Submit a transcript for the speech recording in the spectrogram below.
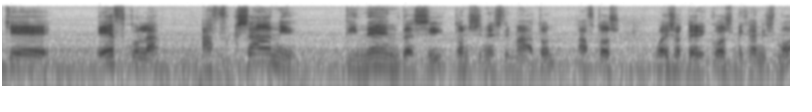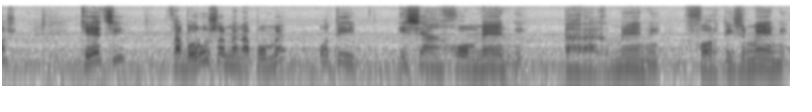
και εύκολα αυξάνει την ένταση των συναισθημάτων αυτός ο εσωτερικός μηχανισμός και έτσι θα μπορούσαμε να πούμε ότι είσαι αγχωμένη, ταραγμένη, φορτισμένη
